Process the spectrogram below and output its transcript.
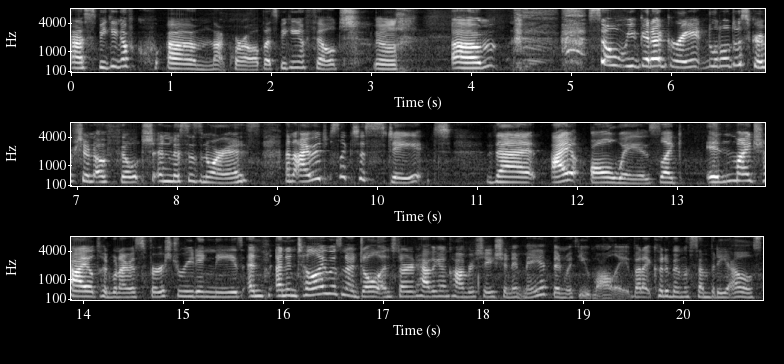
Uh, speaking of um, not Quirrell, but speaking of Filch, Ugh. um, so you get a great little description of Filch and Mrs. Norris, and I would just like to state that I always like in my childhood when I was first reading these and and until I was an adult and started having a conversation, it may have been with you, Molly, but it could have been with somebody else.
